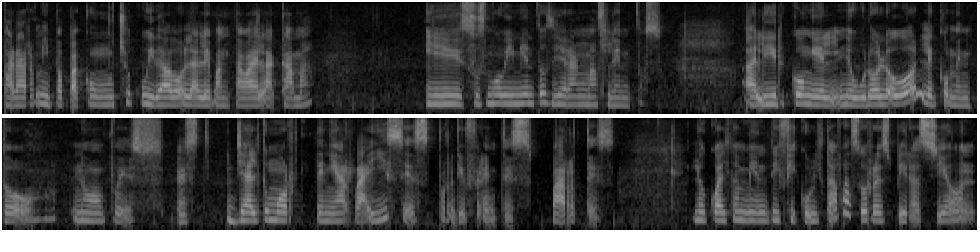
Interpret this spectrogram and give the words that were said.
parar, mi papá con mucho cuidado la levantaba de la cama y sus movimientos ya eran más lentos al ir con el neurólogo le comentó, no, pues ya el tumor tenía raíces por diferentes partes, lo cual también dificultaba su respiración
